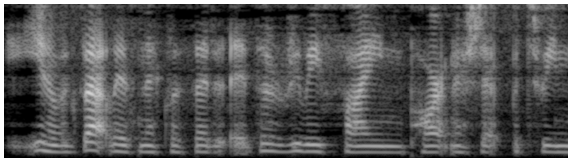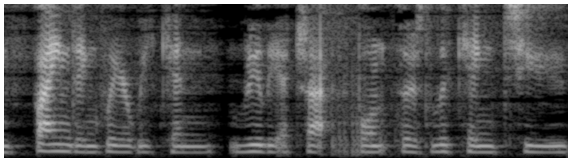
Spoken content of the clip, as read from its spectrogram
you know, exactly as Nicola's said, it's a really fine partnership between finding where we can really attract sponsors looking to,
